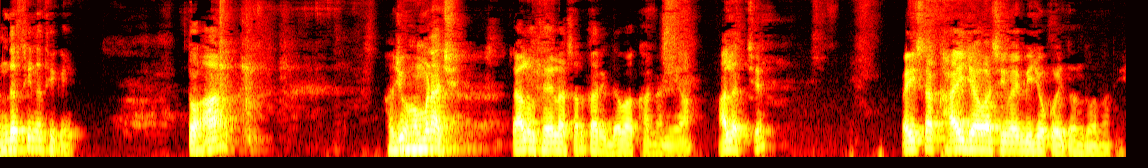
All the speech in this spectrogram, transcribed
અંદરથી નથી કંઈ તો આ હજુ હમણાં જ ચાલુ થયેલા સરકારી દવાખાનાની આ હાલત છે. પૈસા ખાઈ જવા સિવાય બીજો કોઈ ધંધો નથી.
